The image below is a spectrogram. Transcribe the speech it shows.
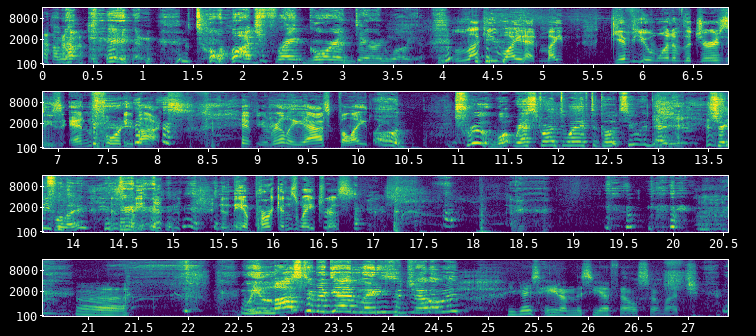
I'm not paying to watch Frank Gore and Deron Williams. Lucky Whitehead might give you one of the jerseys and 40 bucks if you really ask politely. Oh, true. What restaurant do I have to go to again? Chick Fil A. Isn't he a Perkins waitress? Uh. We lost him again, ladies and gentlemen. You guys hate on the CFL so much. We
